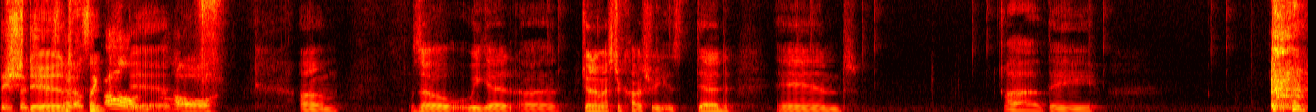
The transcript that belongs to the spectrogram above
they She said she was dead. I was like, "Oh Did. no!" Um, so we get uh, Jedi Master Katri is dead, and uh, they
